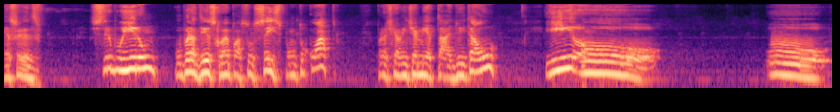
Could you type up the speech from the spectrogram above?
eles distribuíram, o Bradesco repassou 6,4, praticamente a metade do Itaú, e o, o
